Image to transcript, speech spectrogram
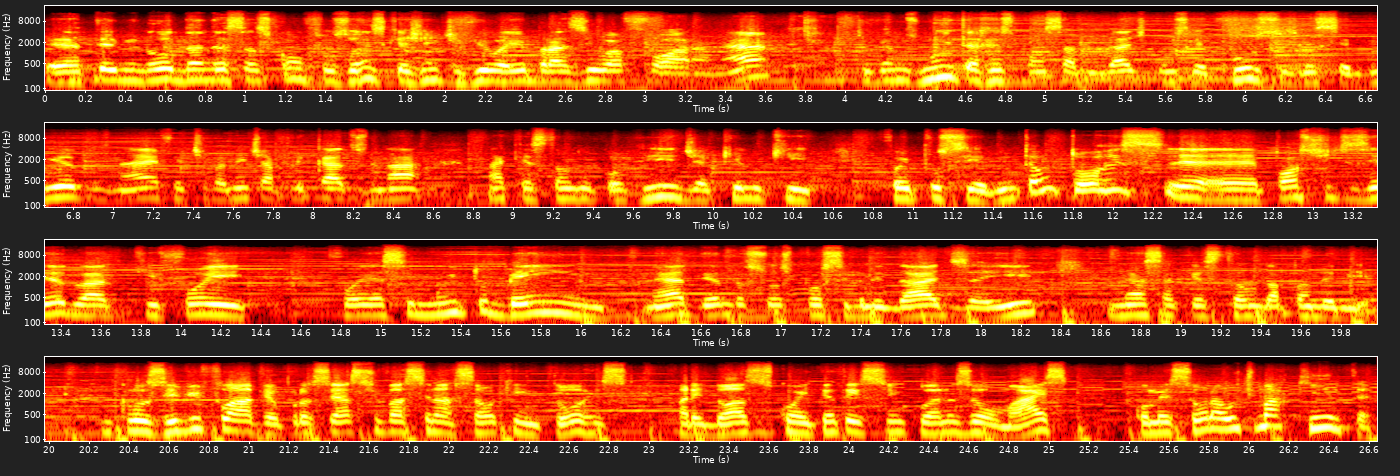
é, terminou dando essas confusões que a gente viu aí Brasil afora, né? Tivemos muita responsabilidade com os recursos recebidos, né, efetivamente aplicados na, na questão do Covid, aquilo que foi possível. Então, Torres, é, posso te dizer, Eduardo, que foi foi assim muito bem, né, dentro das suas possibilidades aí nessa questão da pandemia. Inclusive, Flávio, o processo de vacinação aqui em Torres para idosos com 85 anos ou mais começou na última quinta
